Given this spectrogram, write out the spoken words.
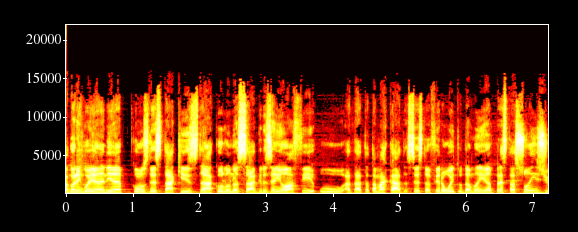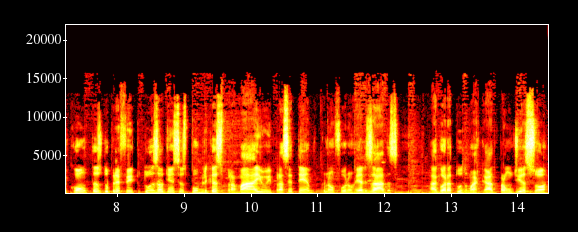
Agora em Goiânia, com os destaques da coluna Sagres em off, o, a data está marcada. Sexta-feira, 8 da manhã, prestações de contas do prefeito. Duas audiências públicas para maio e para setembro, que não foram realizadas. Agora tudo marcado para um dia só.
